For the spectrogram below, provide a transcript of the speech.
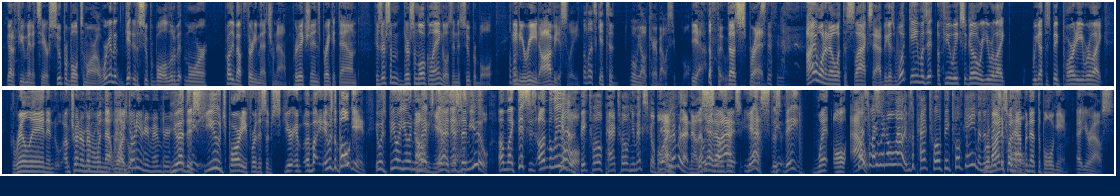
we got a few minutes here. Super Bowl tomorrow. We're going to get to the Super Bowl a little bit more, probably about 30 minutes from now. Predictions, break it down, because there's some there's some local angles in the Super Bowl. But Andy Reid, obviously. But let's get to what we all care about with Super Bowl. Yeah. The food. The spread. It's the food. I want to know what the slacks have because what game was it a few weeks ago where you were like, we got this big party, we're like grilling, and I'm trying to remember when that was. I don't even remember. You had this huge party for this obscure. It, was the bowl game. It was BYU and New Oh, Mexico yes. and SMU. I'm like, this is unbelievable. Yeah, Big 12, Pac 12, New Mexico Bowl. Yeah. I remember that now. That The was, that was yes, this, they went all out. That's why I went all out. It was a Pac 12, Big 12 game. And then Remind us what happened at the bowl game at your house.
